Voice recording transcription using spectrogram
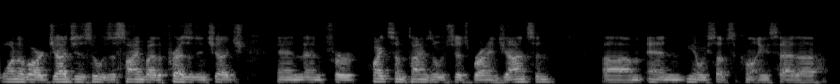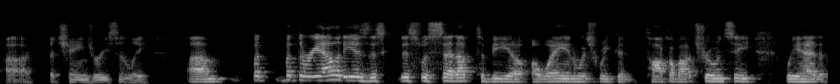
one of our judges who was assigned by the president judge, and and for quite some times it was Judge Brian Johnson, um, and you know we subsequently has had a, a, a change recently. Um, but but the reality is this this was set up to be a, a way in which we could talk about truancy. We had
